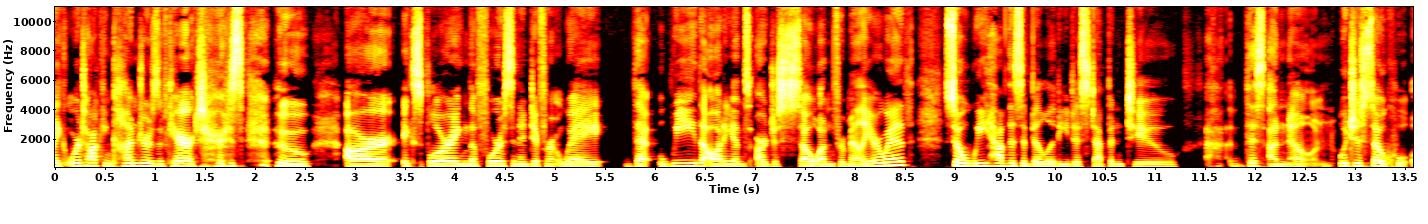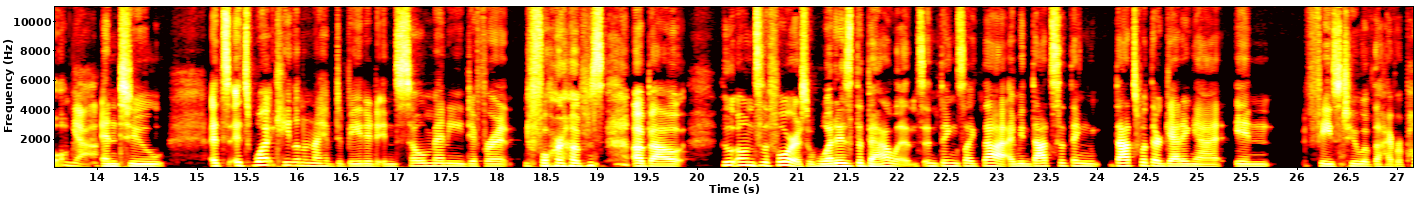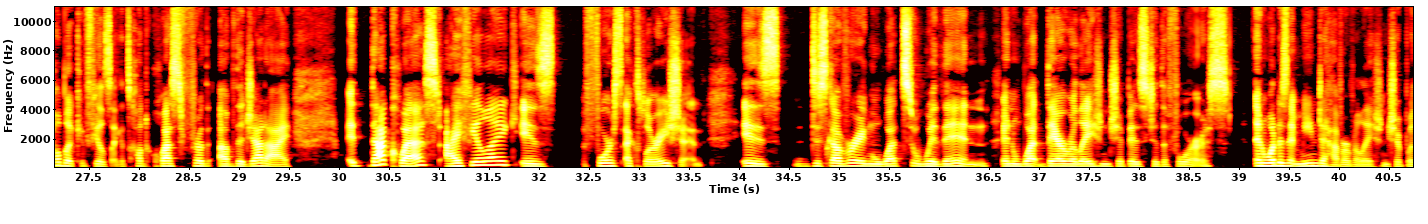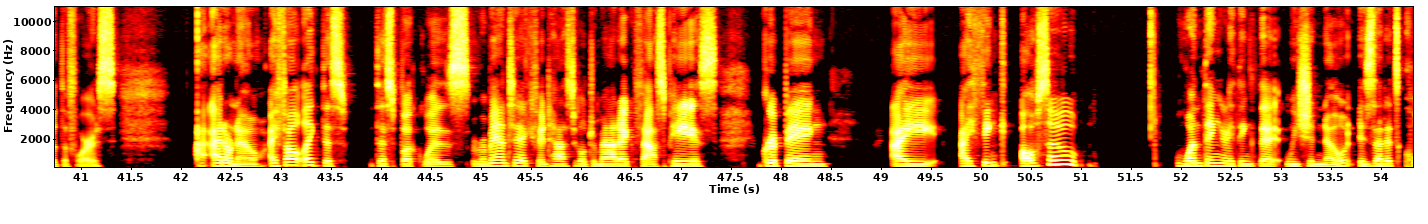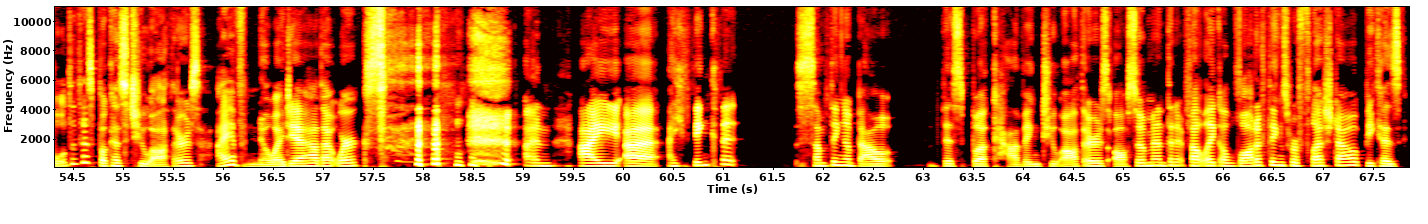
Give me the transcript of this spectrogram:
like we're talking hundreds of characters who are exploring the force in a different way that we the audience are just so unfamiliar with. So we have this ability to step into uh, this unknown which is so cool. Yeah. And to it's it's what caitlin and i have debated in so many different forums about who owns the force what is the balance? and things like that. I mean that's the thing that's what they're getting at in phase two of the high republic it feels like. It's called quest for of the jedi. It, that quest i feel like is force exploration is discovering what's within and what their relationship is to the force. And what does it mean to have a relationship with the force? I, I don't know. I felt like this this book was romantic fantastical dramatic fast pace gripping. I I think also one thing I think that we should note is that it's cool that this book has two authors. I have no idea how that works. and I uh I think that something about this book having two authors also meant that it felt like a lot of things were fleshed out because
